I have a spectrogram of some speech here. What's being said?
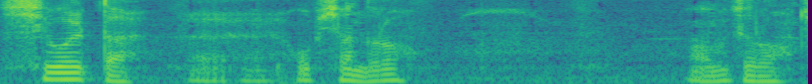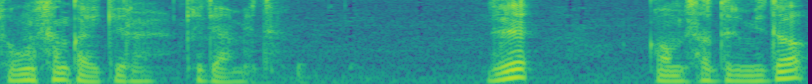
10월달 옵션으로 아무쪼록 좋은 성과 있기를 기대합니다. 네, 감사드립니다.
